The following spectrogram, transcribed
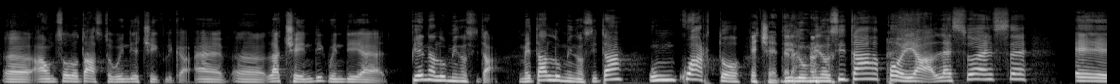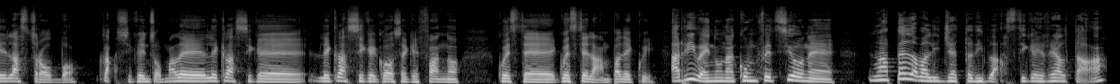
eh, ha un solo tasto, quindi è ciclica, è, eh, l'accendi, quindi è piena luminosità, metà luminosità, un quarto Eccetera. di luminosità, poi ha l'SOS e la strobo. Classiche, insomma, le, le, classiche, le classiche, cose che fanno queste, queste lampade qui. Arriva in una confezione, una bella valigetta di plastica in realtà,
